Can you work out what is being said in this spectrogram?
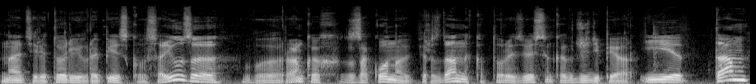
на территории Европейского Союза в рамках закона о персданных, который известен как GDPR. И там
